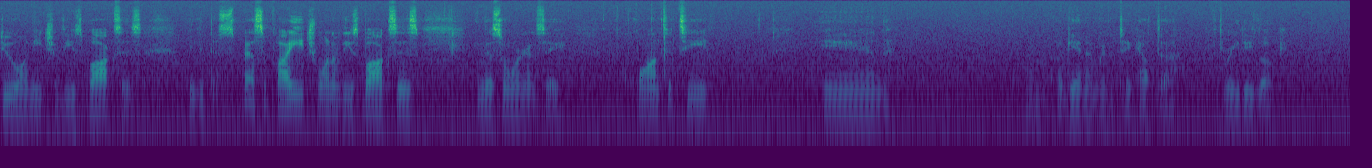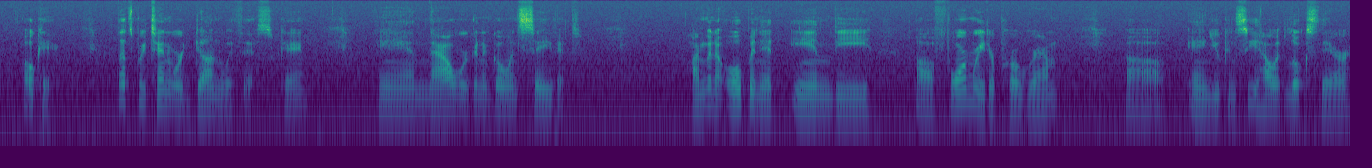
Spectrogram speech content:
to do on each of these boxes. We need to specify each one of these boxes. In this one we're going to say quantity and again I'm going to take out the 3D look. Okay, let's pretend we're done with this, okay? And now we're going to go and save it. I'm going to open it in the uh, form reader program uh, and you can see how it looks there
